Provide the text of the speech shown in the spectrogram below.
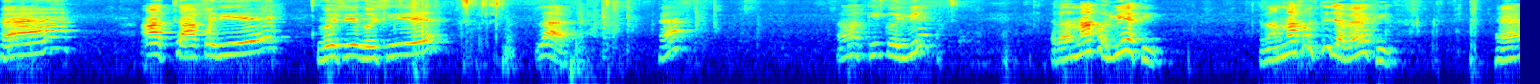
হ্যাঁ? আচ্ছা করিয়ে ঘষে ঘষিয়ে লাই হ্যাঁ? আমার কি করবি? রান্না করবি কি রান্না করতে যাবে কি? হ্যাঁ?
